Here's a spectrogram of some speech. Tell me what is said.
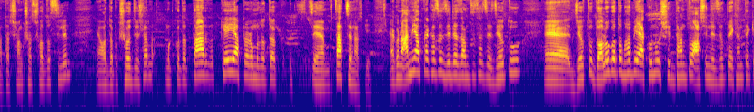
অর্থাৎ সংসদ সদস্য ছিলেন অধ্যাপক শহীদ ইসলাম। মোট কথা তারকেই আপনারা মূলত চাচ্ছেন আর কি এখন আমি আপনার কাছে যেটা জানতে চাচ্ছি, যেহেতু যেহেতু দলগতভাবে এখনও সিদ্ধান্ত আসেনি, যেহেতু এখান থেকে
